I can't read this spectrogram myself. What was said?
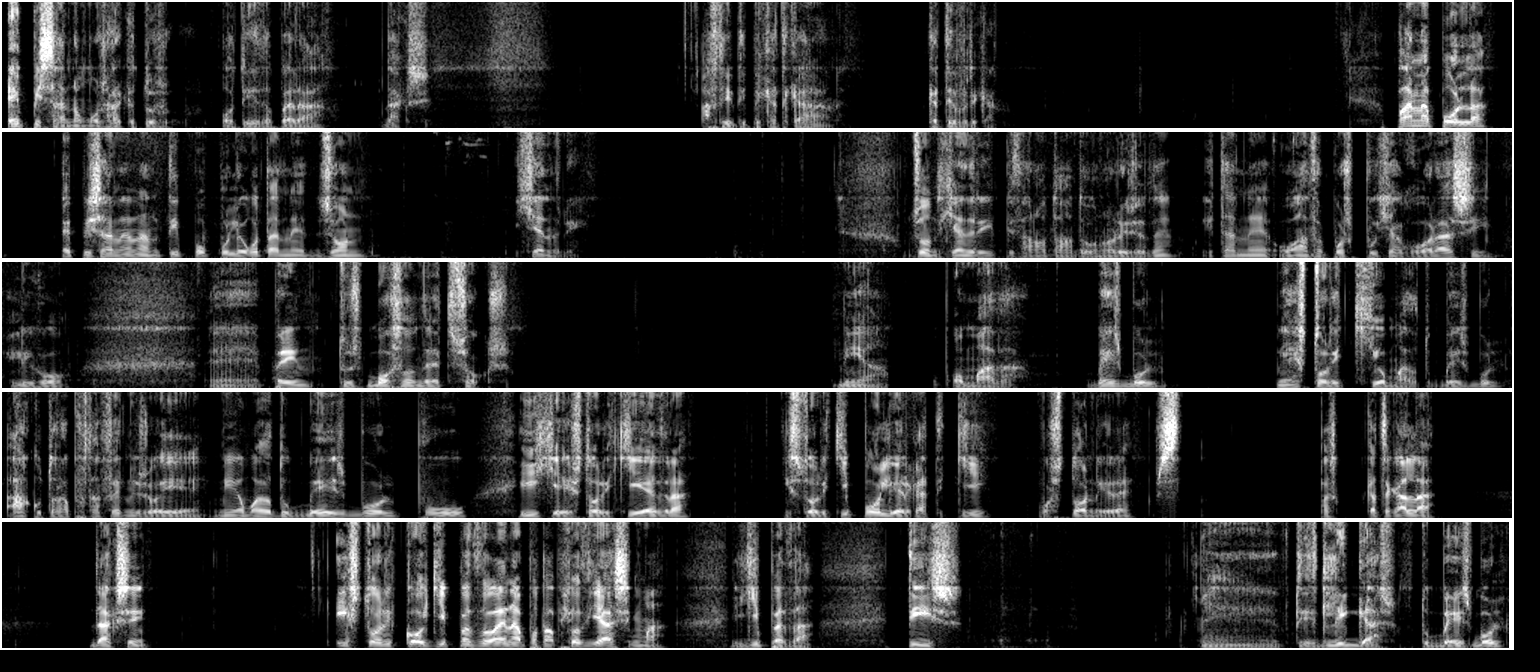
Έπεισαν όμως αρκετούς ότι εδώ πέρα, εντάξει. Αυτοί οι τύποι κάτι κάνανε. Κάτι βρήκαν. Πάνω απ' όλα έπεισαν έναν τύπο που λεγόταν Τζον Χένρι. Τζον Χένρι, πιθανότατα να το γνωρίζετε, ήταν ο άνθρωπος που είχε αγοράσει λίγο ε, πριν τους Boston Red Sox. Μια ομάδα baseball, μια ιστορική ομάδα του baseball. Άκου τώρα πώς θα φέρνει η ζωή. Ε. Μια ομάδα του baseball που είχε ιστορική έδρα, ιστορική πόλη εργατική, Βοστόνη ρε, πας κάτσε καλά. Εντάξει. Ιστορικό γήπεδο, ένα από τα πιο διάσημα γήπεδα της, ε, της λίγκας του baseball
